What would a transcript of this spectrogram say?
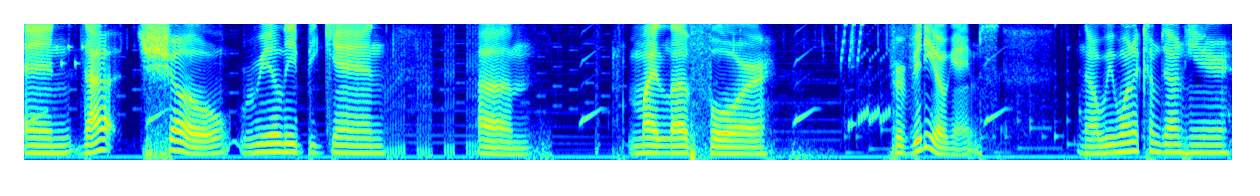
And that show really began um, my love for for video games. Now we want to come down here.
